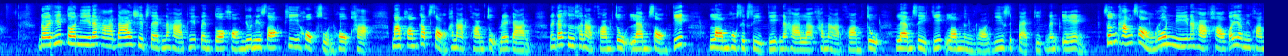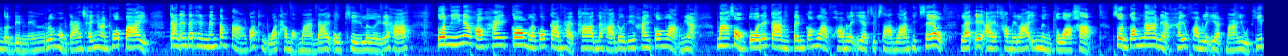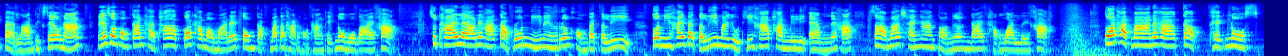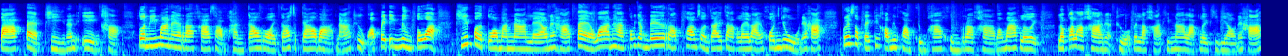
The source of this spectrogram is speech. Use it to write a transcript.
โดยที่ตัวนี้นะคะได้ชิปเซตนะคะที่เป็นตัวของ Unisoc T606 ค่ะ มาพร้อมกับ 2 ขนาดความจุด้วยกัน นั่นก็คือขนาดความจุแรม2กิกลอม 64กิกนะคะ และขนาดความจุแรม4กิกลอม 128กิกนั่นเอง ซึ่งทั้ง 2 รุ่นนี้นะคะเขาก็ยังมีความโดดเด่นในเรื่องของการใช้งานทั่วไป การเอนเตอร์เทนเมนต์ต่างๆ ก็ถือว่าทำออกมาได้โอเคเลยนะคะ ตัวนี้เนี่ยเขาให้กล้องแล้วก็การถ่ายภาพนะคะ โดยที่ให้กล้องหลังเนี่ยมา 2 ตัวด้วยกัน เป็นกล้องหลักความละเอียด 13 ล้านพิกเซล และ AI Camera อีก 1 ตัวค่ะ ส่วนกล้องหน้าเนี่ยให้ความละเอียดมาอยู่ที่ 8 ล้านพิกเซลนะ ในส่วนของการถ่ายภาพก็ทำออกมาได้ตรงกับมาตรฐานของทางเทคโนโมบายค่ะ สุดท้ายแล้วนะคะกับรุ่นนี้ในเรื่องของแบตเตอรี่ ตัวนี้ให้แบตเตอรี่มาอยู่ที่ 5,000 มิลลิแอมนะคะ สามารถใช้งานต่อเนื่องได้ทั้งวันเลยค่ะ ตัวถัดมานะคะกับ Techno Spark 8P นั่นเองค่ะ ตัวนี้มาในราคา 3,999 บาทนะ ถือว่าเป็นอีกหนึ่งตัวที่เปิดตัวมานานแล้วนะคะ แต่ว่านะคะก็ยังได้รับความสนใจจากหลาย ๆ คนอยู่นะคะ ด้วยสเปคที่เขามีความคุ้มค่าคุ้มราคามาก ๆ เลย แล้วก็ราคาเนี่ยถือว่าเป็นราคาที่น่ารักเลยทีเดียวนะคะ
